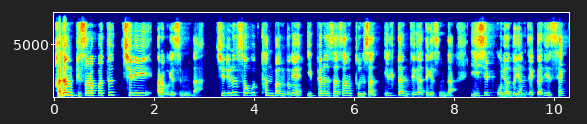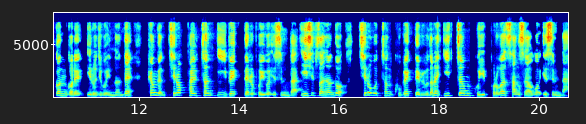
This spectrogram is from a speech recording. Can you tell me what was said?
가장 비싼 아파트 7위 알아보겠습니다. 7위는 서구 탄방동의 이편은 사상 둔산 1단지가 되겠습니다. 25년도 현재까지 3건 거래 이루어지고 있는데 평균 7억 8,200대를 보이고 있습니다. 24년도 7억 5,900대비보다는 2.92%가 상승하고 있습니다.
